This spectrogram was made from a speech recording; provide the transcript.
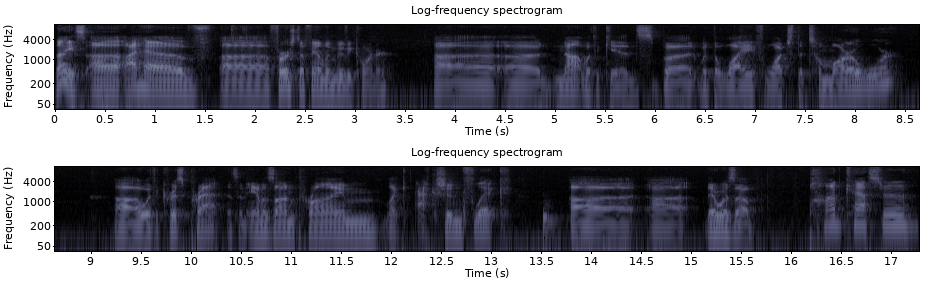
Nice. Uh, I have uh, first a family movie corner. Uh, uh, not with the kids, but with the wife. Watch the Tomorrow War uh, with a Chris Pratt. It's an Amazon Prime like action flick. Uh, uh, there was a podcaster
